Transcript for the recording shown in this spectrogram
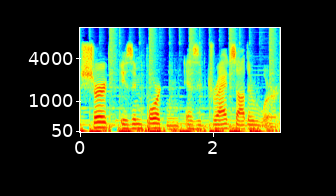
Shirt is important as it drags other work.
